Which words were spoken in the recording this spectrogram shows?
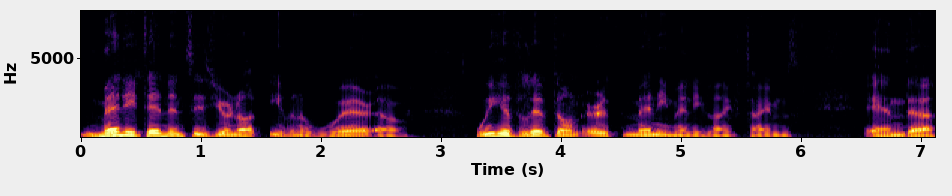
many tendencies you're not even aware of. We have lived on earth many, many lifetimes, and uh,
